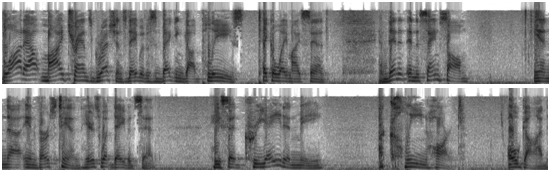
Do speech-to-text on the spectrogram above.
Blot out my transgressions. David was begging God, please take away my sin. And then in the same psalm, in, uh, in verse 10, here's what David said. He said, Create in me a clean heart, O God,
